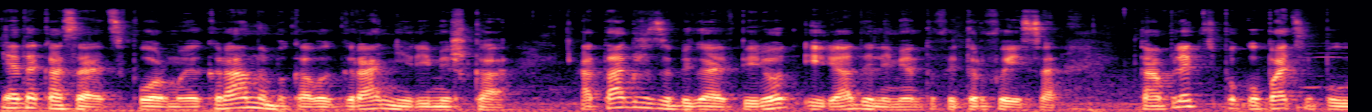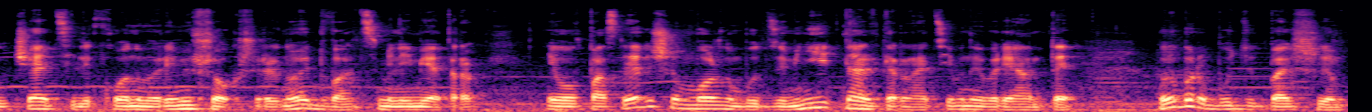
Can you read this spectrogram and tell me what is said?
Это касается формы экрана, боковых граней ремешка, а также забегая вперед и ряда элементов интерфейса. В комплекте покупатель получает силиконовый ремешок шириной 20 мм. Его в последующем можно будет заменить на альтернативные варианты. Выбор будет большим.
